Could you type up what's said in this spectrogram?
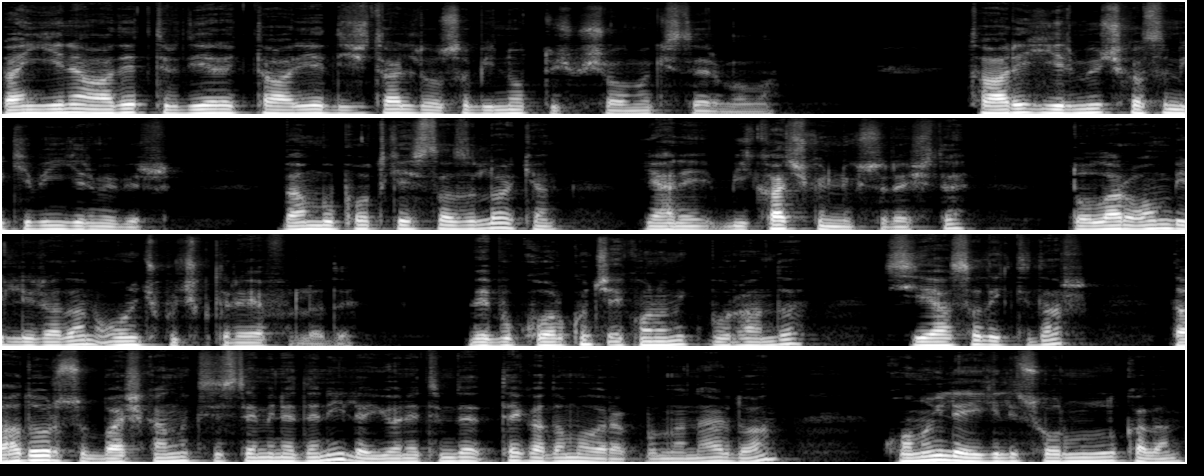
Ben yine adettir diyerek tarihe dijital de olsa bir not düşmüş olmak isterim ama. Tarih 23 Kasım 2021. Ben bu podcast hazırlarken yani birkaç günlük süreçte dolar 11 liradan 13,5 liraya fırladı. Ve bu korkunç ekonomik burhanda siyasal iktidar, daha doğrusu başkanlık sistemi nedeniyle yönetimde tek adam olarak bulunan Erdoğan, konuyla ilgili sorumluluk alan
